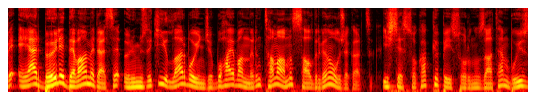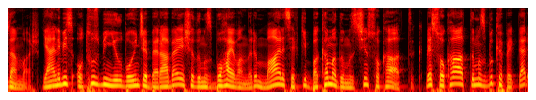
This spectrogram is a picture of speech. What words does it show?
Ve eğer böyle devam ederse önümüzdeki yıllar boyunca bu hayvanların tamamı saldırgan olacak artık. İşte sokak köpeği sorunu zaten bu yüzden var. Yani biz 30 bin yıl boyunca beraber yaşadığımız bu hayvanları maalesef ki bakamadığımız için sokağa attık. Ve sokağa attığımız bu köpekler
